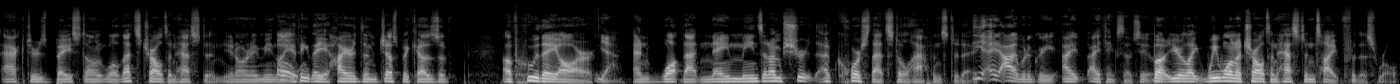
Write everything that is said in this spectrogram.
actors based on well, that's Charlton Heston. You know what I mean? Like I Oh. think they hired them just because of of who they are, Yeah. and what that name means. And I'm sure, of course, that still happens today. Yeah, I I would agree. I, I think so too. But you're like, we want a Charlton Heston type for this role.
